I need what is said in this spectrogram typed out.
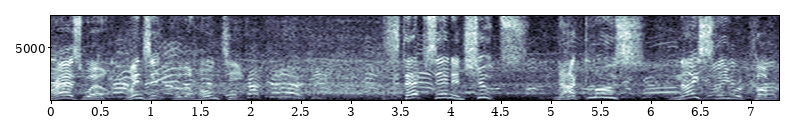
Braswell wins it for the home team. Steps in and shoots. Knocked loose. Nicely recovered.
